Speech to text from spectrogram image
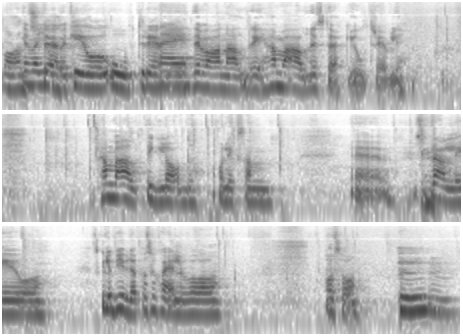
Var han Det var stökig och otrevlig? Nej, det var han aldrig. Han var aldrig stökig och otrevlig. Han var alltid glad och liksom eh, sprallig och skulle bjuda på sig själv och, och så. Mm.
